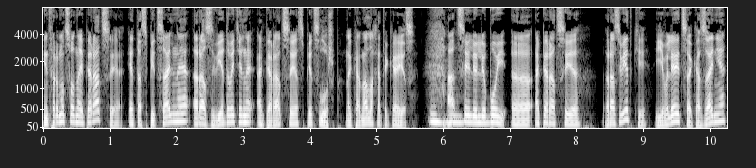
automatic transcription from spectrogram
Информационная операция – это специальная разведывательная операция спецслужб на каналах АТКС. Угу. А целью любой э, операции разведки является оказание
